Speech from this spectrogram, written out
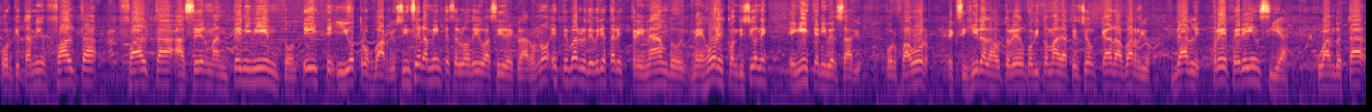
porque también falta, falta hacer mantenimiento este y otros barrios. Sinceramente se los digo así de claro, ¿no? Este barrio debería estar estrenando mejores condiciones en este aniversario. Por favor, exigir a las autoridades un poquito más de atención cada barrio, darle preferencia cuando está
